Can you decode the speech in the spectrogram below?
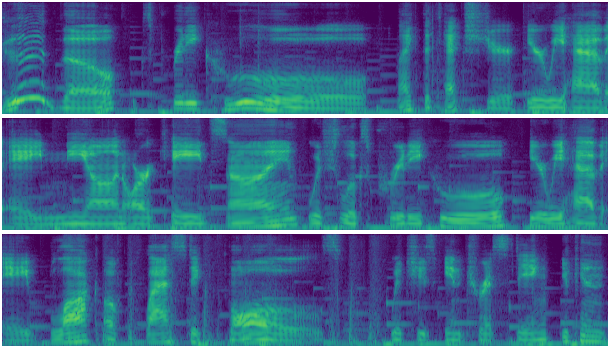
good, though. Looks pretty cool like the texture. Here we have a neon arcade sign, which looks pretty cool. Here we have a block of plastic balls, which is interesting. You can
